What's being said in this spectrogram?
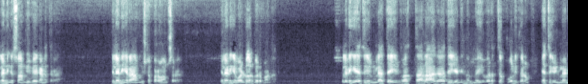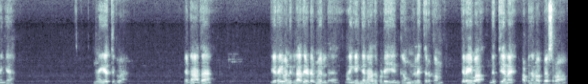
இல்ல நீங்க சுவாமி விவேகானந்தரா? இல்லை நீங்கள் ராமகிருஷ்ண பரமஹம்சரா? இல்லை நீங்க வள்ளுவர் பெருமானா? இல்லை நீங்கள் ஏற்றுக்குவீங்களா தெய்வத்தால் ஆகாது எனினும் மெய்வருத்த கூலி தரும். ஏற்றுக்குவீங்களா நீங்கள் நான் ஏத்துக்குவேன். ஏன்னா அதான் இறைவன் இல்லாத இடமே இல்லை. அங்கிங்க நாதுபடி எங்கும் நிலைத்திருக்கும் இறைவா நித்தியனை. அப்படிதான் நம்ம பேசுறோம்.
